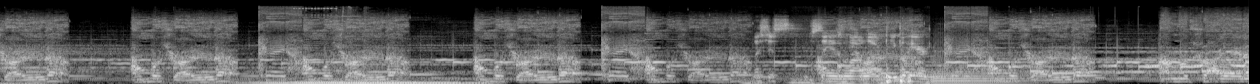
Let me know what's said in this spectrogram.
try it out. I'ma try it out. I'ma try it out. I'ma try it out. I'ma try it out. Let's just say there's a lot of people here. I'ma try it out. I'ma try it out.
